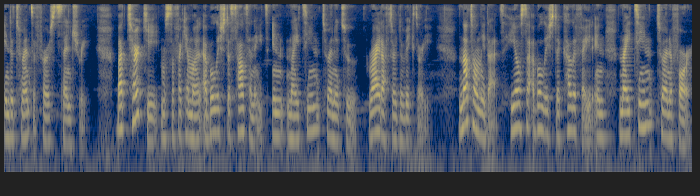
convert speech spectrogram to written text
in the 21st century. But Turkey, Mustafa Kemal abolished the Sultanate in 1922, right after the victory. Not only that, he also abolished the Caliphate in 1924.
